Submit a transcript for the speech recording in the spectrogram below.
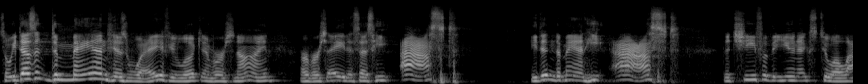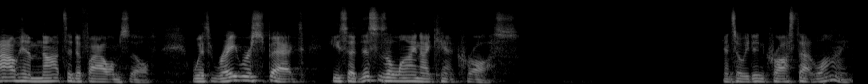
So he doesn't demand his way. If you look in verse 9 or verse 8, it says he asked, he didn't demand, he asked the chief of the eunuchs to allow him not to defile himself. With great respect, he said, This is a line I can't cross. And so he didn't cross that line.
